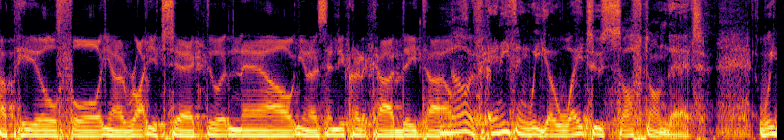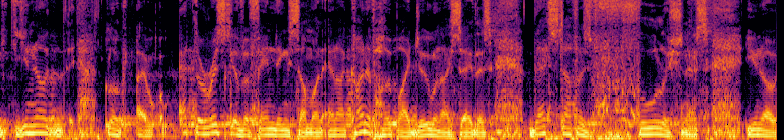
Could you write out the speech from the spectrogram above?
appeal for you know write your check, do it now, you know send your credit card details? No, if anything, we go way too soft on that. We, you know, look, uh, at the risk of offending someone, and I kind of hope I do when I say this, that stuff is foolishness. You know,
